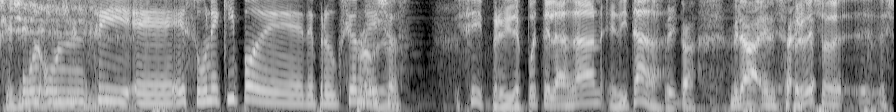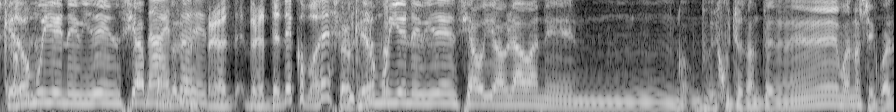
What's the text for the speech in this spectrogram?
Sí, sí, Un- sí, sí, un- sí, sí, sí, sí. eh, es un equipo de, de producción de ellos. Sí, pero y después te las dan editadas. Está. Mirá, el, Pero eso quedó muy en evidencia No, cuando eso le- es- Pero, pero ¿entendés cómo es? Pero quedó muy en evidencia, hoy hablaban en... no, escucho tanto en... eh, bueno, no sé cuál.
